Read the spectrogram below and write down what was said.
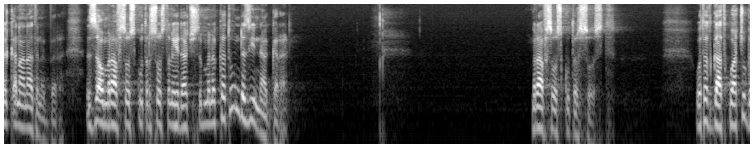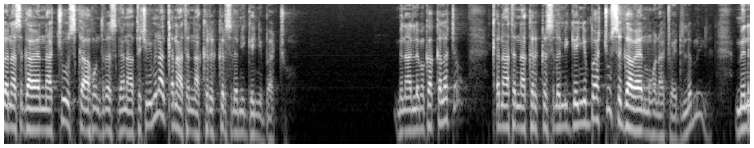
መቀናናት ነበረ። እዛው ምዕራፍ 3 ቁጥር 3 ላይ ሄዳችሁ ስትመለከቱ እንደዚህ ይናገራል። ምዕራፍ 3 ቁጥር 3 ወተት ጋትኳችሁ ገና ስጋውያን ናችሁ፣ እስከ አሁን ድረስ ገና አትችሉምና ቅናትና ክርክር ስለሚገኝባችሁ ምን አለ መካከላቸው? ቅናትና ክርክር ስለሚገኝባችሁ ስጋውያን መሆናችሁ አይደለም። ምን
